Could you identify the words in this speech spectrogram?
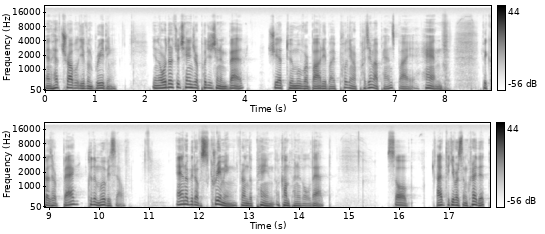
and had trouble even breathing. In order to change her position in bed, she had to move her body by pulling her pajama pants by hand because her back couldn't move itself. And a bit of screaming from the pain accompanied all that. So I had to give her some credit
